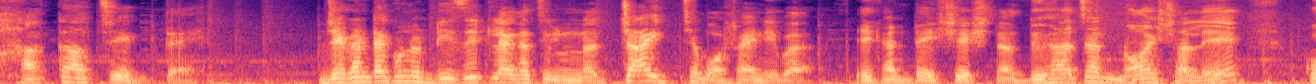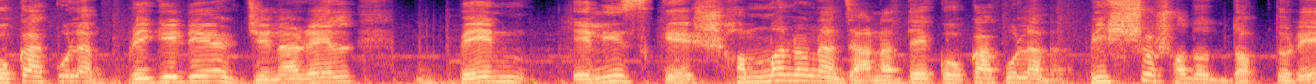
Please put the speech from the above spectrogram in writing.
ফাঁকা চেক দেয়। যেখানটা কোনো ডিজিট লেখা ছিল না, যা ইচ্ছে বসায় নিবা এখানটাই শেষ না। দুই হাজার নয় সালে Coca Cola brigadier general Ben এলিসকে সম্মাননা জানাতে কোকাকোলা বিশ্ব সদর দপ্তরে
